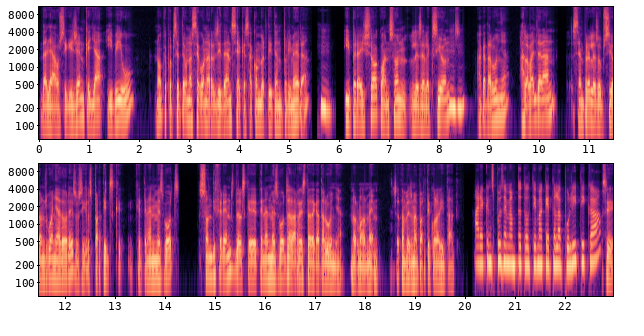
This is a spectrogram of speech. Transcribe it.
d'allà, o sigui, gent que ja hi viu, no? que potser té una segona residència que s'ha convertit en primera, Mm. i per això, quan són les eleccions Mhm. a Catalunya, a la Vall d'Aran, sempre les opcions guanyadores, o sigui, els partits que, que tenen més vots, són diferents dels que tenen més vots a la resta de Catalunya, normalment. Això també és una particularitat. Ara que ens posem amb tot el tema aquest de la política, Sí,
